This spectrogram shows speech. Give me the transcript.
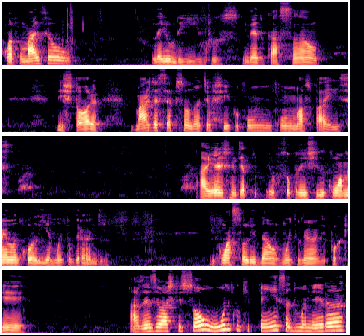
quanto mais eu leio livros de educação, de história, mais decepcionante eu fico com, com o nosso país. Aí a gente é, eu sou preenchido com uma melancolia muito grande. e com a solidão muito grande, porque às vezes eu acho que sou o único que pensa de maneira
